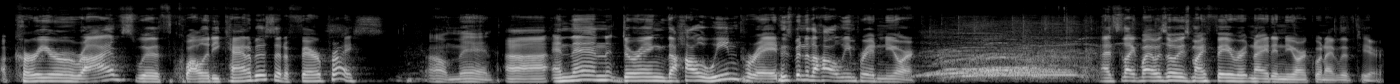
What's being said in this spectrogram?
a courier arrives with quality cannabis at a fair price. Oh man. Uh, and then during the Halloween parade, who's been to the Halloween parade in New York? That's like my, it was always my favorite night in New York when I lived here.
